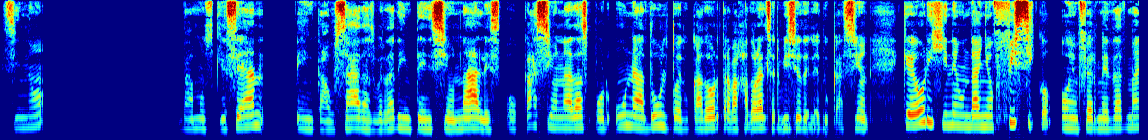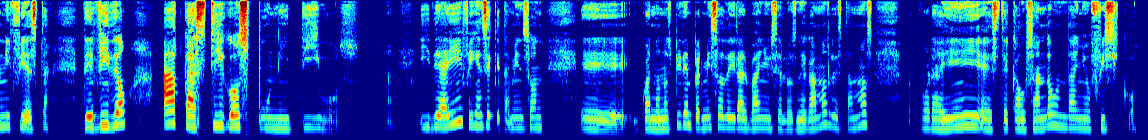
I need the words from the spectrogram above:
sino, vamos, que sean encausadas, ¿verdad? Intencionales, ocasionadas por un adulto educador, trabajador al servicio de la educación, que origine un daño físico o enfermedad manifiesta debido a castigos punitivos. Y de ahí, fíjense que también son, eh, cuando nos piden permiso de ir al baño y se los negamos, le estamos por ahí este, causando un daño físico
